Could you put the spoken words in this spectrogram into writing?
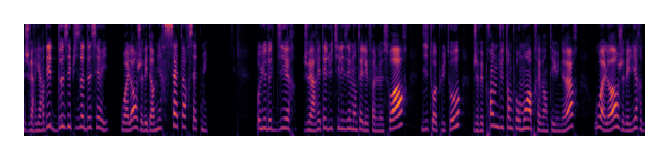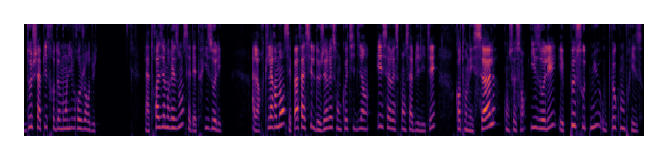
je vais regarder deux épisodes de série. Ou alors, je vais dormir 7 heures cette nuit. Au lieu de te dire, je vais arrêter d'utiliser mon téléphone le soir, dis-toi plutôt, je vais prendre du temps pour moi après 21 heures, ou alors je vais lire deux chapitres de mon livre aujourd'hui. La troisième raison, c'est d'être isolé. Alors clairement, c'est pas facile de gérer son quotidien et ses responsabilités quand on est seul, qu'on se sent isolé et peu soutenu ou peu comprise.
